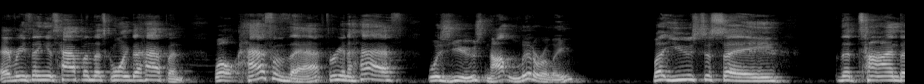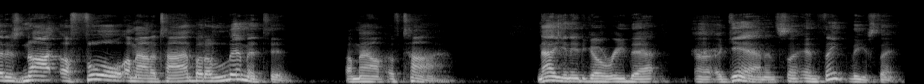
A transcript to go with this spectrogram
everything has happened that's going to happen. Well, half of that, three and a half, was used, not literally, but used to say the time that is not a full amount of time, but a limited amount of time. Now you need to go read that uh, again and, and think these things.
